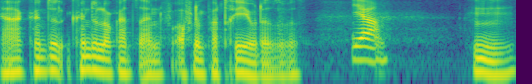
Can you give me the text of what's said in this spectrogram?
Ja, könnte, könnte lockert sein, auf einem Porträt oder sowas. Ja. Hm.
